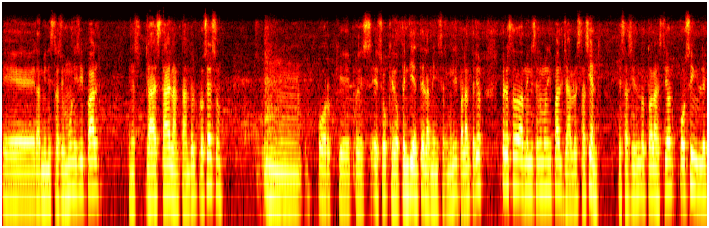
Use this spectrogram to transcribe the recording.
eh, la administración municipal ya está adelantando el proceso mm, porque pues eso quedó pendiente de la administración municipal anterior, pero esta administración municipal ya lo está haciendo, está haciendo toda la gestión posible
